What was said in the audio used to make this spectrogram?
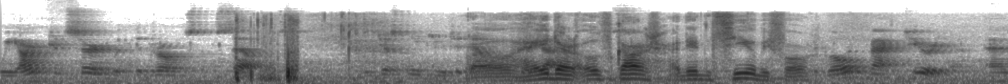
We aren't concerned with the drones themselves. We just need you to Oh, hey there. Ulfgar. I didn't see you before. The glowing bacteria, as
